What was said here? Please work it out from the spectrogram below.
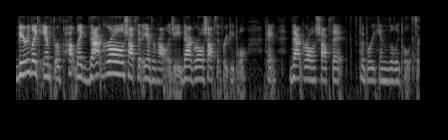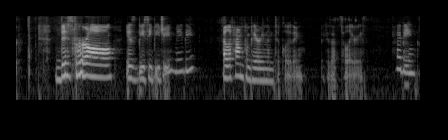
very like anthropo like that girl shops at Anthropologie that girl shops at free people Okay, that girl shops at Fabrique and Lilly Pulitzer. This girl is BCBG, maybe? I love how I'm comparing them to clothing because that's hilarious. Hi, Binks.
